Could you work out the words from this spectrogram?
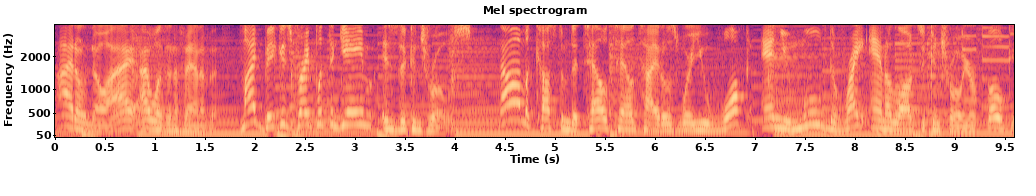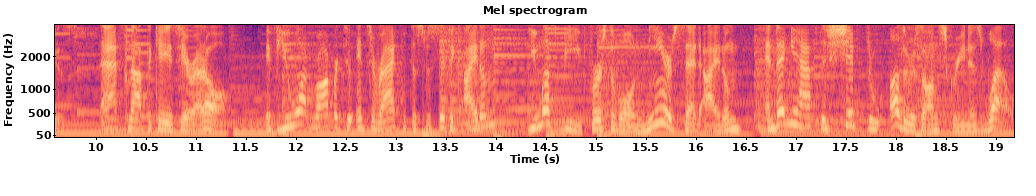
I don't know, I, I wasn't a fan of it. My biggest gripe with the game is the controls. Now I'm accustomed to Telltale titles where you walk and you move the right analog to control your focus. That's not the case here at all. If you want Robert to interact with a specific item, you must be first of all near said item, and then you have to shift through others on screen as well.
